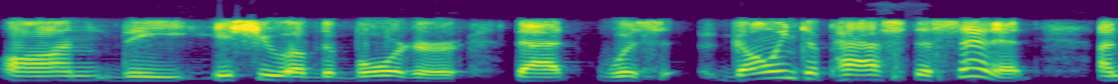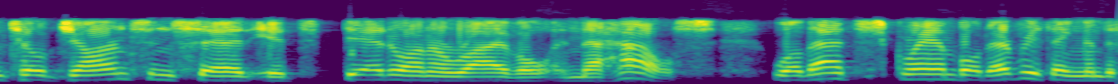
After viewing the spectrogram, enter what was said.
on the issue of the border that was going to pass the Senate until Johnson said it's dead on arrival in the House. Well, that scrambled everything in the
